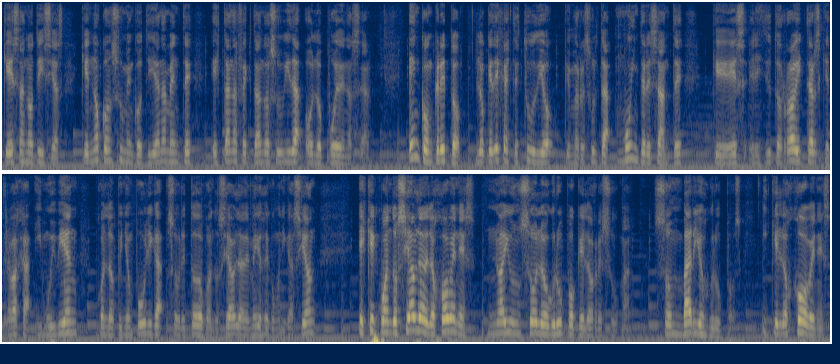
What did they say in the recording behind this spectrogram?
que esas noticias que no consumen cotidianamente están afectando a su vida o lo pueden hacer. En concreto, lo que deja este estudio, que me resulta muy interesante, que es el Instituto Reuters, que trabaja y muy bien con la opinión pública, sobre todo cuando se habla de medios de comunicación, es que cuando se habla de los jóvenes no hay un solo grupo que lo resuma, son varios grupos y que los jóvenes,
